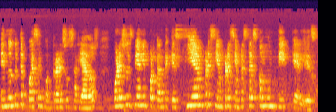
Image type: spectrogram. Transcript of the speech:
en dónde te puedes encontrar esos aliados. Por eso es bien importante que siempre, siempre, siempre, este es como un tip que les,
